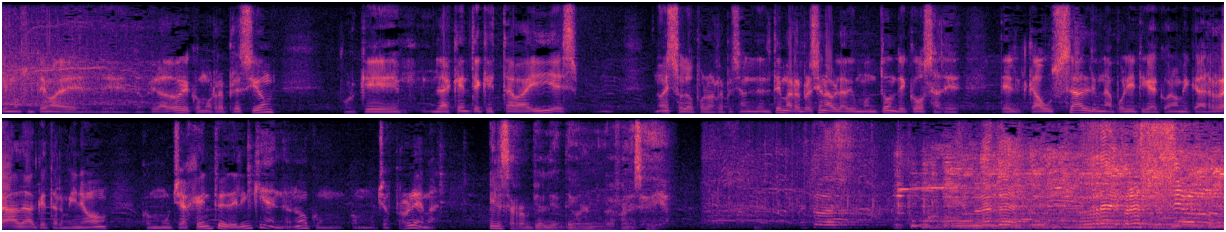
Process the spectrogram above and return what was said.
pusimos un tema de, los violadores como represión, porque la gente que estaba ahí es, no es solo por la represión. El tema de represión habla de un montón de cosas, del causal de una política económica errada que terminó con mucha gente delinquiendo, ¿no? con, muchos problemas. Y él se rompió el diente con el micrófono ese día. Esto es simplemente represión.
